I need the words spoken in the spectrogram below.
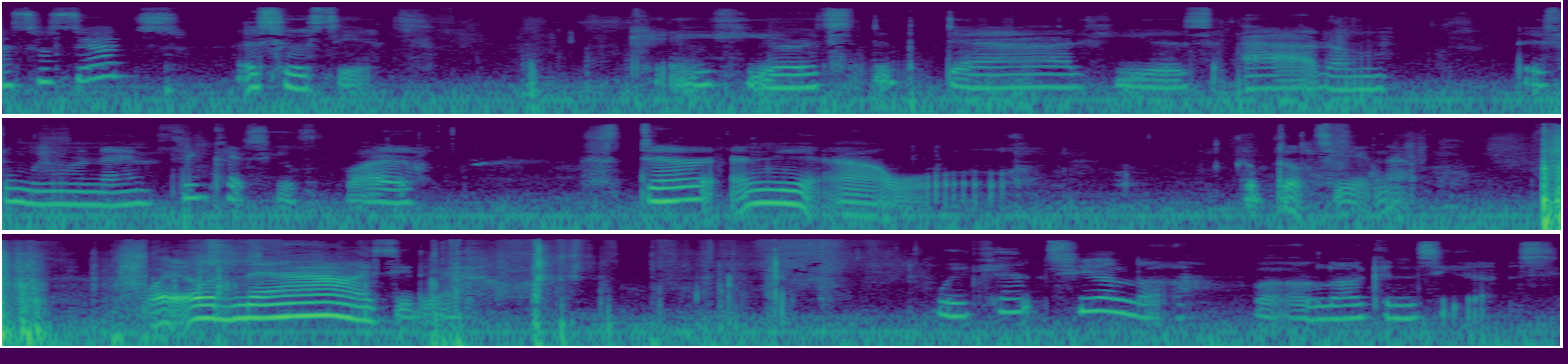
Associates? Associates. Okay, here's the dad. He is Adam. There's a moon. I think I see a fire rooster and the owl. Hope don't see it now. Oh, now I see the owl. We can't see Allah, but Allah can see us.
